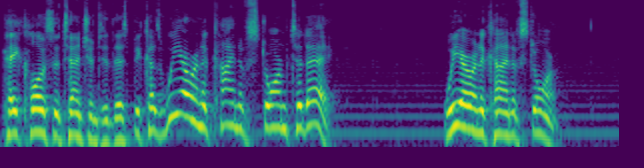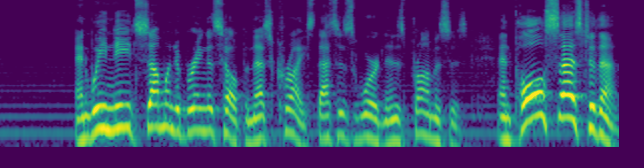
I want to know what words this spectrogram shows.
pay close attention to this because we are in a kind of storm today. We are in a kind of storm. And we need someone to bring us hope, and that's Christ. That's His word and His promises. And Paul says to them,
